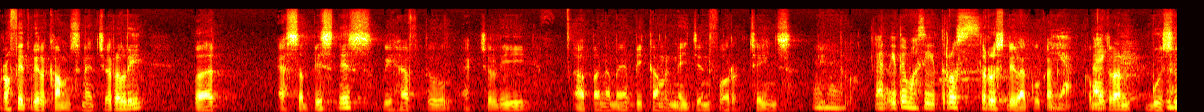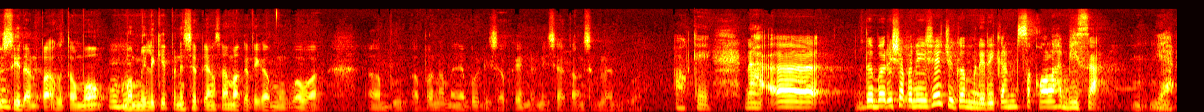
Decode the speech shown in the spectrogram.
profit will comes naturally, but as a business we have to actually apa namanya become an agent for change Mm-hmm. Gitu. Dan itu masih terus terus dilakukan. Ya, Kebetulan baik. Bu Susi mm-hmm. dan Pak Hutomo mm-hmm. memiliki prinsip yang sama ketika membawa uh, bu, apa namanya Body Shop ke Indonesia tahun 92. Oke. Okay. Nah, uh, The Body Shop Indonesia juga mendirikan sekolah bisa Mm-hmm. Ya,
